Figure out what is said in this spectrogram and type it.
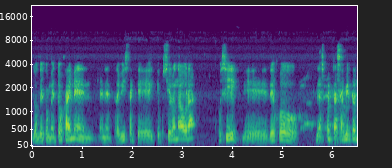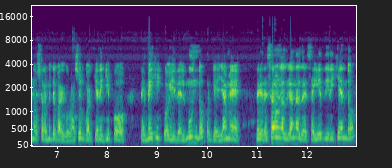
lo que comentó Jaime en, la entrevista que, pusieron ahora, pues sí, eh, dejo las puertas abiertas no solamente para el Cruz Azul, cualquier equipo de México y del mundo, porque ya me regresaron las ganas de seguir dirigiendo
